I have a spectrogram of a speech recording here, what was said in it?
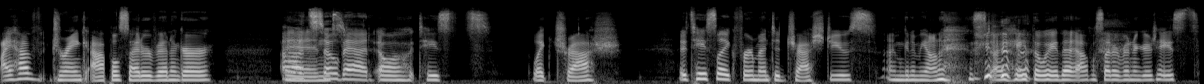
I have drank apple cider vinegar. Oh, it's so bad. Oh, it tastes like trash. It tastes like fermented trash juice. I'm going to be honest. I hate the way that apple cider vinegar tastes.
